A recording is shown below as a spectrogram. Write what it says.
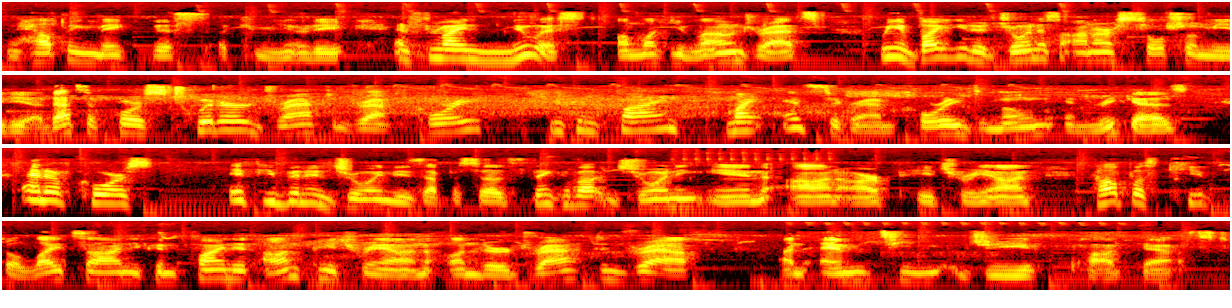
and helping make this a community. And for my newest Unlucky Lounge Rats, we invite you to join us on our social media. That's, of course, Twitter, Draft and Draft Corey. You can find my Instagram, Corey Damone Enriquez. And of course, if you've been enjoying these episodes, think about joining in on our Patreon. Help us keep the lights on. You can find it on Patreon under Draft and Draft, an MTG podcast.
